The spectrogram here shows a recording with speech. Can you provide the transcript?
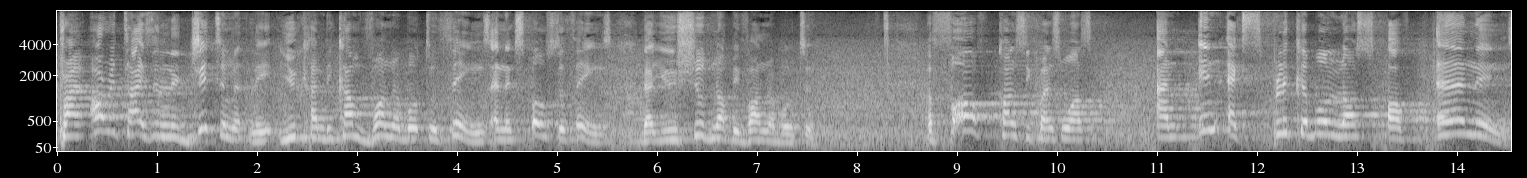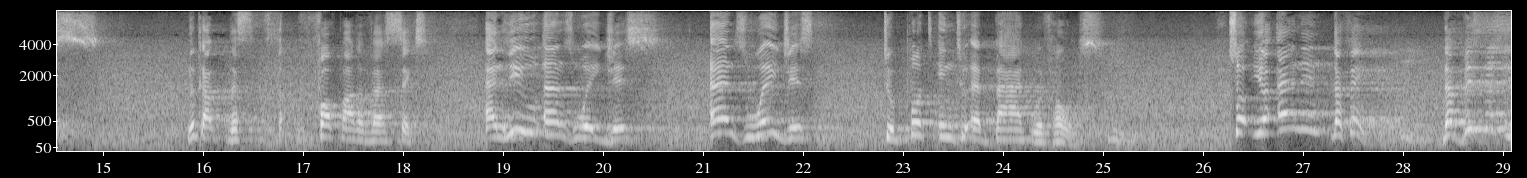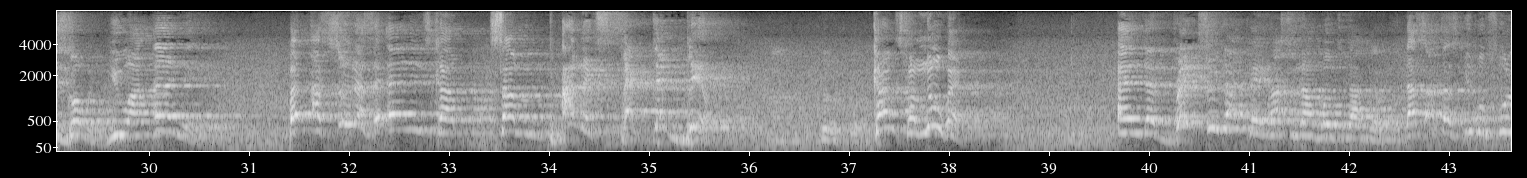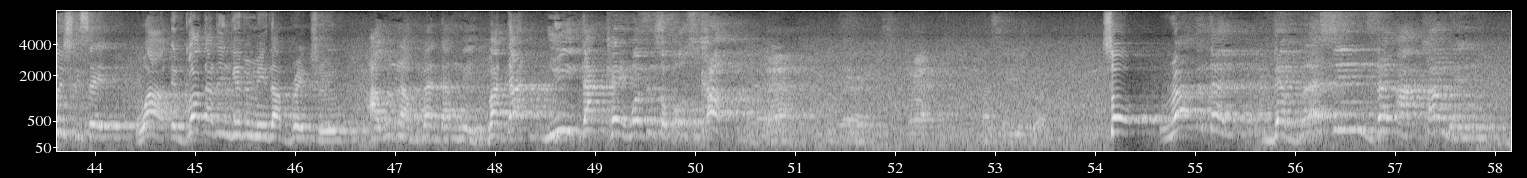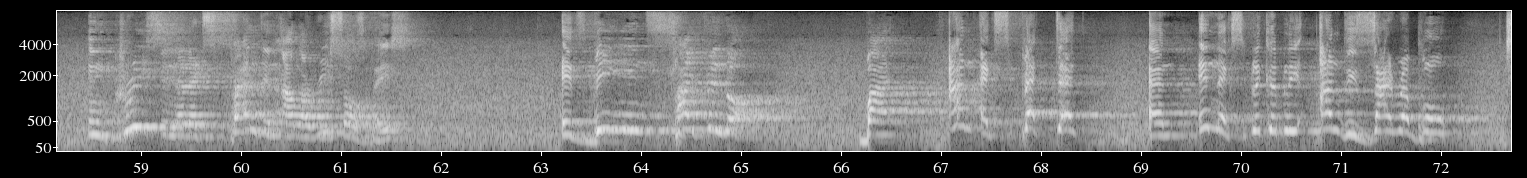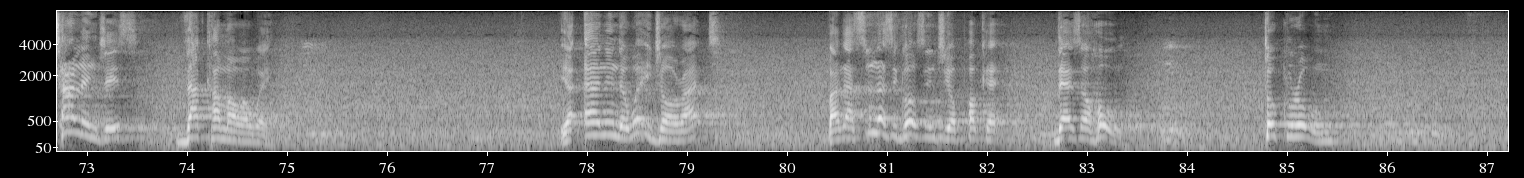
prioritize it legitimately, you can become vulnerable to things and exposed to things that you should not be vulnerable to. The fourth consequence was an inexplicable loss of earnings. Look at this fourth part of verse 6. And he who earns wages earns wages to put into a bag with holes. So you're earning the thing. The business is going. You are earning. But as soon as the earnings come, some unexpected bill comes from nowhere. And the breakthrough that came has to now go to that bill. That sometimes people foolishly say, wow, if God hadn't given me that breakthrough, I wouldn't have met that need. But that need that came wasn't supposed to come. So rather than the blessings that are coming, increasing and expanding our resource base, it's being siphoned off by unexpected and inexplicably undesirable challenges that come our way. You're earning the wage, all right, but as soon as it goes into your pocket, there's a hole. Tokuro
